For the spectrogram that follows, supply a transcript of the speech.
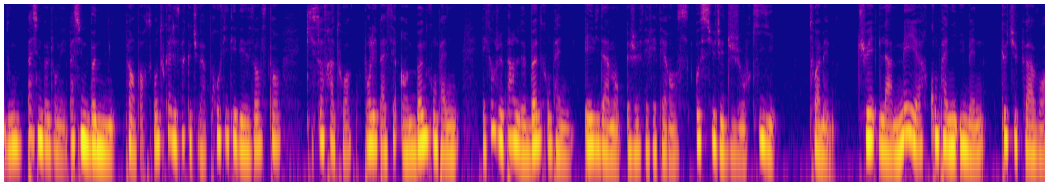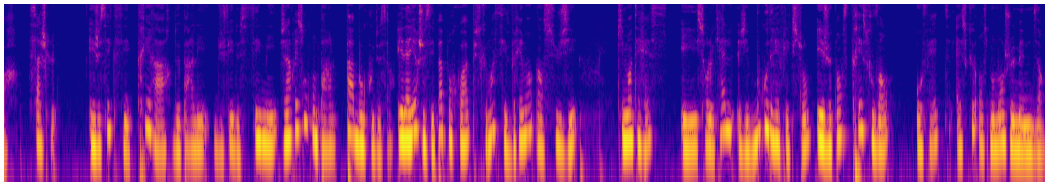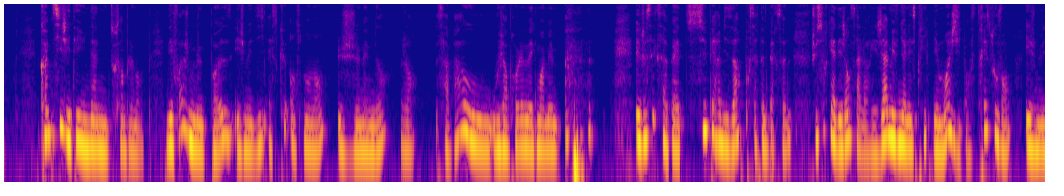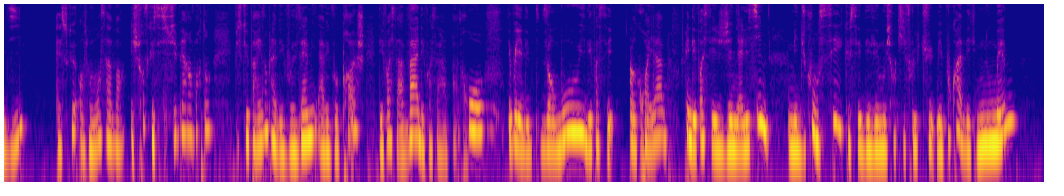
Donc, passe une bonne journée, passe une bonne nuit, peu importe. En tout cas, j'espère que tu vas profiter des instants qui s'offrent à toi pour les passer en bonne compagnie. Et quand je parle de bonne compagnie, évidemment, je fais référence au sujet du jour qui est toi-même. Tu es la meilleure compagnie humaine que tu peux avoir. Sache-le. Et je sais que c'est très rare de parler du fait de s'aimer. J'ai l'impression qu'on parle pas beaucoup de ça. Et d'ailleurs, je sais pas pourquoi, puisque moi, c'est vraiment un sujet qui m'intéresse et sur lequel j'ai beaucoup de réflexions. Et je pense très souvent au fait, est-ce que en ce moment je m'aime bien? Comme si j'étais une amie, tout simplement. Des fois, je me pose et je me dis, est-ce que en ce moment je m'aime bien? Genre, ça va ou j'ai un problème avec moi-même? Et je sais que ça peut être super bizarre pour certaines personnes. Je suis sûre qu'il y a des gens, ça leur est jamais venu à l'esprit. Mais moi, j'y pense très souvent. Et je me dis, est-ce que en ce moment ça va? Et je trouve que c'est super important. Puisque par exemple, avec vos amis, avec vos proches, des fois ça va, des fois ça va pas trop. Des fois, il y a des petites embrouilles. Des fois, c'est incroyable. Et des fois, c'est génialissime. Mais du coup, on sait que c'est des émotions qui fluctuent. Mais pourquoi avec nous-mêmes,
